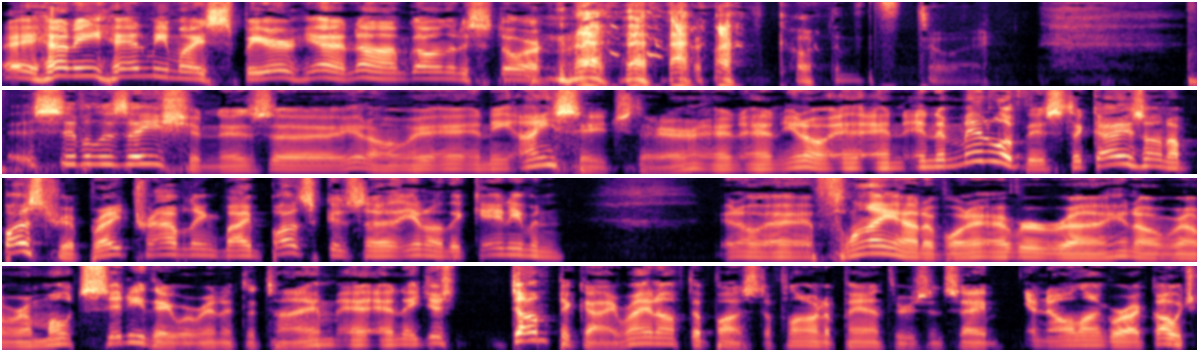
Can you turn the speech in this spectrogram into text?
hey, honey, hand me my spear. Yeah, no, I'm going to the store. I'm going to the store. Civilization is, uh, you know, in the ice age there, and and you know, and, and in the middle of this, the guy's on a bus trip, right, traveling by bus because uh, you know they can't even, you know, uh, fly out of whatever uh, you know remote city they were in at the time, and, and they just dump the guy right off the bus, the Florida Panthers, and say you're no longer our coach,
